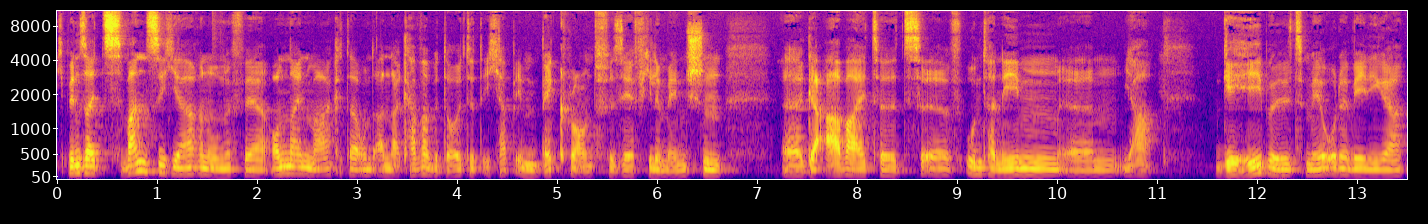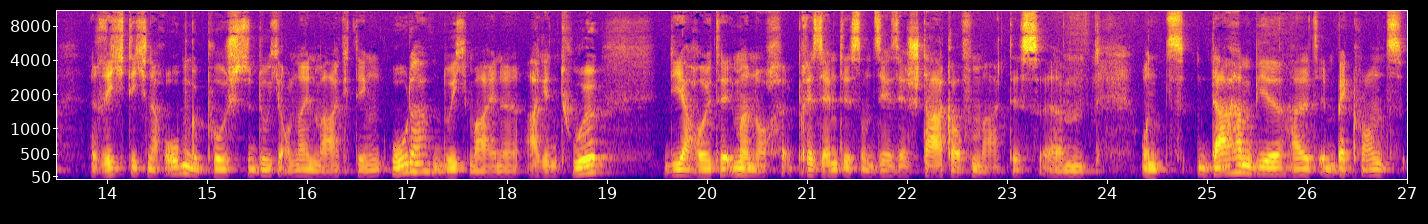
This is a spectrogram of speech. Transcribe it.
Ich bin seit 20 Jahren ungefähr Online-Marketer und Undercover bedeutet, ich habe im Background für sehr viele Menschen äh, gearbeitet, äh, Unternehmen ähm, ja, gehebelt, mehr oder weniger richtig nach oben gepusht durch Online-Marketing oder durch meine Agentur, die ja heute immer noch präsent ist und sehr, sehr stark auf dem Markt ist. Ähm, und da haben wir halt im Background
